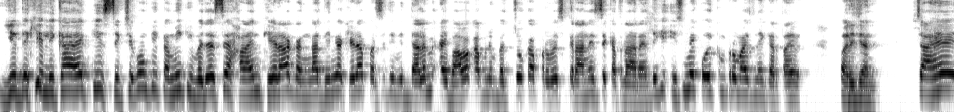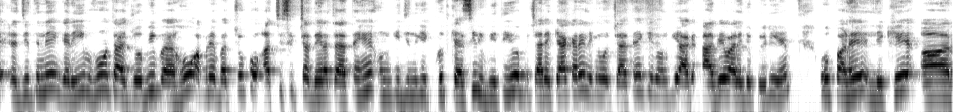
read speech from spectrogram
ये देखिए लिखा है कि शिक्षकों की कमी की वजह से हड़न खेड़ा गंगा दिन का खेड़ा प्रसिद्ध विद्यालय में अभिभावक अपने बच्चों का प्रवेश कराने से कतरा रहे हैं। देखिए इसमें कोई कंप्रोमाइज नहीं करता है परिजन। चाहे जितने गरीब हो चाहे जो भी हो अपने बच्चों को अच्छी शिक्षा देना चाहते हैं उनकी ज़िंदगी खुद कैसी भी बीती हो बेचारे क्या करें लेकिन वो चाहते हैं कि जो उनकी आगे, आगे वाली जो पीढ़ी है वो पढ़े लिखे और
